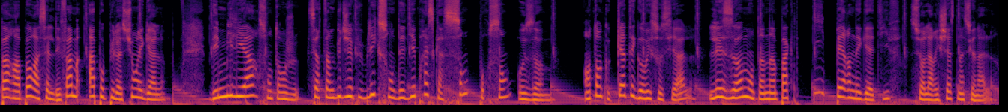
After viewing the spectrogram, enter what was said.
par rapport à celle des femmes à population égale. Des milliards sont en jeu. Certains budgets publics sont dédiés presque à 100% aux hommes. En tant que catégorie sociale, les hommes ont un impact hyper négatif sur la richesse nationale.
